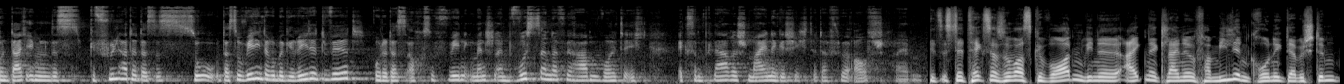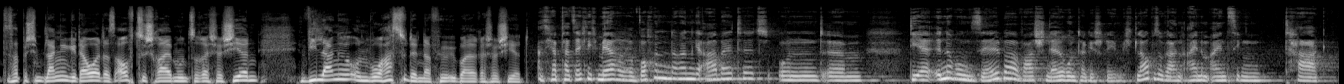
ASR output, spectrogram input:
Und da ich eben das Gefühl hatte, dass es so, dass so wenig darüber geredet wird oder dass auch so wenig Menschen ein Bewusstsein dafür haben, wollte ich exemplarisch meine Geschichte dafür aufschreiben. Jetzt ist der Text ja sowas geworden wie eine eigene kleine Familienchronik, der bestimmt, das hat bestimmt lange gedauert, das aufzuschreiben und zu recherchieren. Wie lange und wo hast du denn dafür überall recherchiert? Also ich habe tatsächlich mehrere Wochen daran gearbeitet und ähm, die Erinnerung selber war schnell runtergeschrieben. Ich glaube sogar an einem einzigen Tag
